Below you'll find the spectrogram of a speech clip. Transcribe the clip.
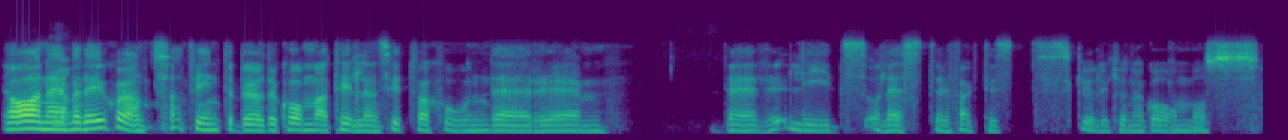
Ja, nej, ja. men det är skönt att vi inte behövde komma till en situation där, eh, där Leeds och Leicester faktiskt skulle kunna gå om oss.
